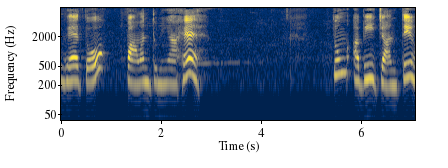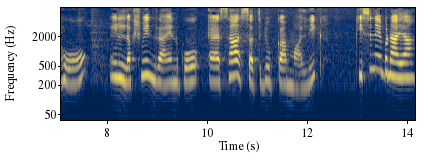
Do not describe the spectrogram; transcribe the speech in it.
वह तो पावन दुनिया है। तुम अभी जानते हो, इन लक्ष्मी नारायण को ऐसा सतयुग का मालिक किसने बनाया?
